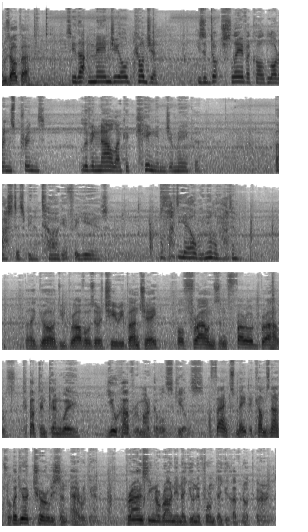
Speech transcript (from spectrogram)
Who's out there? See that mangy old codger? He's a Dutch slaver called Lawrence Prins, living now like a king in Jamaica. Bastard's been a target for years. Bloody hell, we nearly had him. By God, you bravos are a cheery bunch, eh? All frowns and furrowed brows. Captain Kenway, you have remarkable skills. Oh, thanks, mate. It comes natural. But you're churlish and arrogant, prancing around in a uniform that you have not earned.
